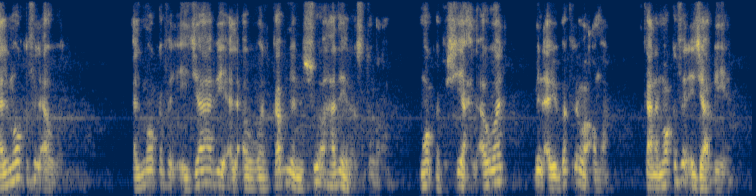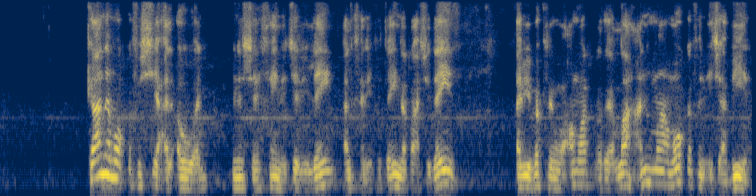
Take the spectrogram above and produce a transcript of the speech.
الموقف الأول الموقف الإيجابي الأول قبل نشوء هذه الأسطورة موقف الشيعة الأول من أبي بكر وعمر. كان موقفا إيجابيا. كان موقف الشيعة الأول من الشيخين الجليلين الخليفتين الراشدين أبي بكر وعمر رضي الله عنهما موقفا إيجابيا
